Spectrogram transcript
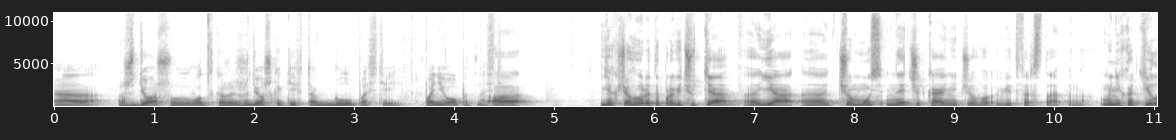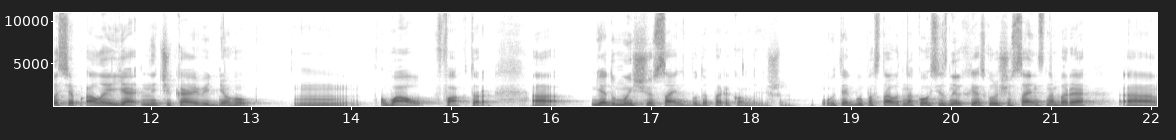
э, ждешь, вот скажи, ждешь каких-то глупостей по неопытности? А, Якщо говорити про відчуття, е, я е, чомусь не чекаю нічого від Ферстаппена. Мені хотілося б, але я не чекаю від нього вау-фактора. Я думаю, що Сайнс буде переконливішим. От якби поставити на когось із них, я скажу, що Сайнс набере е,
